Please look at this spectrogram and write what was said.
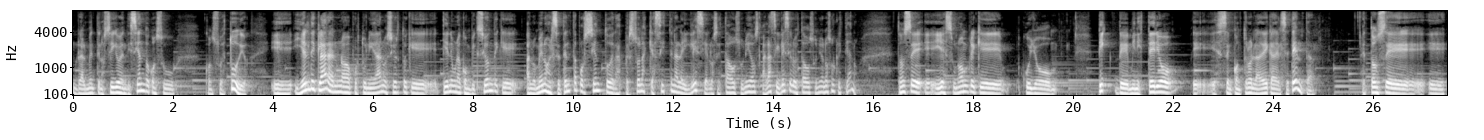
realmente nos sigue bendiciendo con su, con su estudio. Eh, y Él declara en una oportunidad, ¿no es cierto?, que tiene una convicción de que a lo menos el 70% de las personas que asisten a la iglesia en los Estados Unidos, a las iglesias de los Estados Unidos, no son cristianos. Entonces, eh, y es un hombre que, cuyo pic de ministerio eh, se encontró en la década del 70. Entonces, eh,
